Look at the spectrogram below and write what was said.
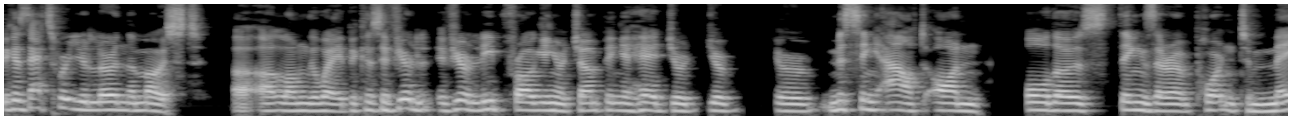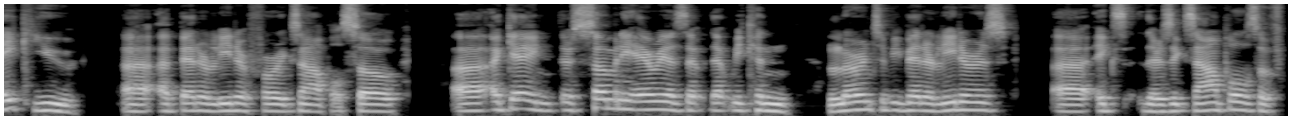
because that's where you learn the most uh, along the way. Because if you're if you're leapfrogging or jumping ahead, you're you're you're missing out on all those things that are important to make you uh, a better leader, for example. So uh, again, there's so many areas that, that we can learn to be better leaders. Uh, ex- there's examples of,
